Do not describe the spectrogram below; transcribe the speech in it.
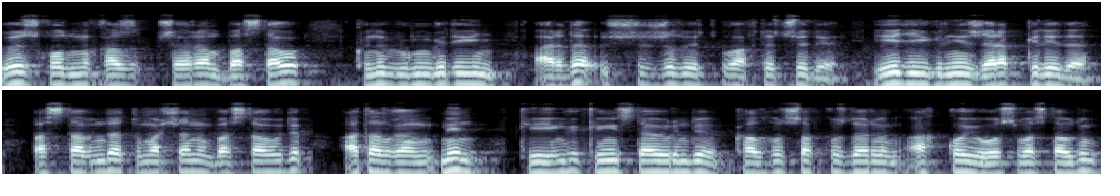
өз қолымен қазып шығарған бастауы күні бүгінге дейін арада үш жүз жыл уақыт өтсе де ел игіліне жарап келеді. Бастабында тұмаршаның бастауы деп аталғанмен кейінгі кеңес дәуірінде колхоз совхоздардың ақ қойы осы бастаудың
